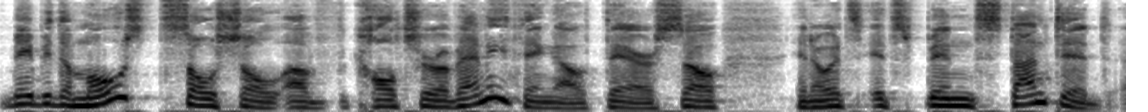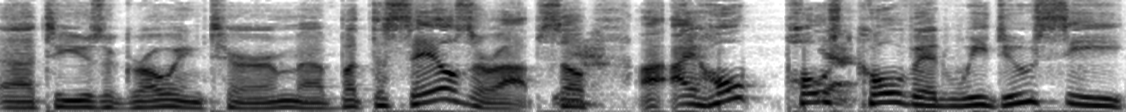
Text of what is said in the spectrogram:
maybe the most social of culture of anything out there. So you know, it's it's been stunted uh, to use a growing term, uh, but the sales are up. So yeah. I, I, hope post COVID we do see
